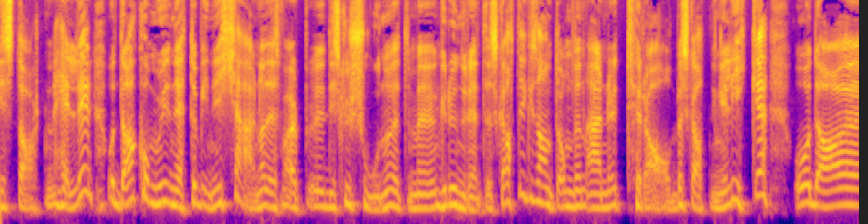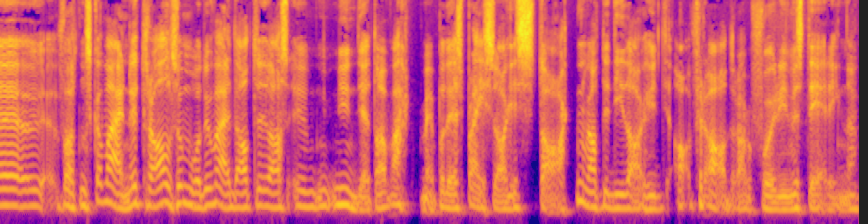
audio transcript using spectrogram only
i starten heller. Og da kommer vi nettopp inn i kjernen av det som har vært diskusjonen om dette med grunnrenteskatt, om den er nøytral beskatning eller ikke. Og da, eh, for at den skal være nøytral, så må det jo være at myndighetene har vært med på det spleiselaget i starten, ved at de da har fradrag for investeringene.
